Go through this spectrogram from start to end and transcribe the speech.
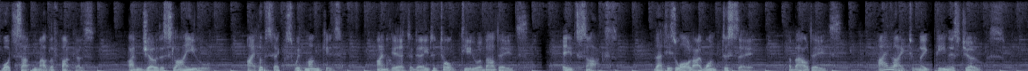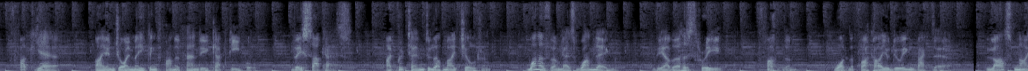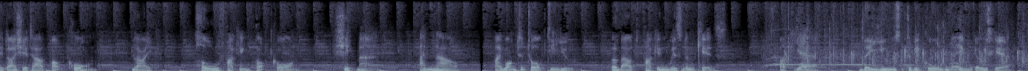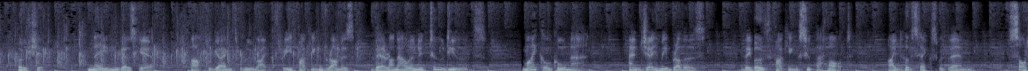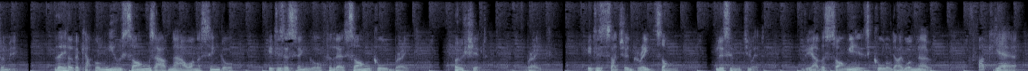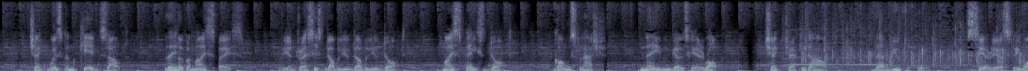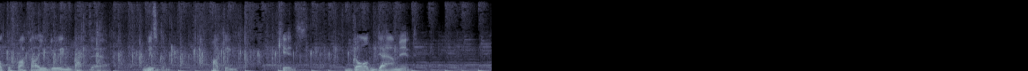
What's up motherfuckers? I'm Joe the Sly Yule. I have sex with monkeys. I'm here today to talk to you about AIDS. AIDS sucks. That is all I want to say. About AIDS. I like to make penis jokes. Fuck yeah. I enjoy making fun of handicapped people. They suck ass. I pretend to love my children. One of them has one leg. The other has three. Fuck them. What the fuck are you doing back there? Last night I shit out popcorn. Like. Whole fucking popcorn. Shit man. And now. I want to talk to you. About fucking wisdom kids. Fuck yeah. They used to be called Name Goes Here. Oh shit. Name Goes Here. After going through like three fucking drummers, there are now only two dudes. Michael Coolman. And Jamie Brothers. They both fucking super hot. I'd have sex with them. Sodomy. They have a couple new songs out now on a single. It is a single for their song called Break. Oh shit. Break. It is such a great song. Listen to it. The other song is called I Will Know. Fuck yeah. Check Wisdom Kids out. They have a MySpace. The address is www.myspace.com slash name goes here rock. Check check it out. They're beautiful. Seriously what the fuck are you doing back there? Wisdom. Fucking. Kids. God damn it.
